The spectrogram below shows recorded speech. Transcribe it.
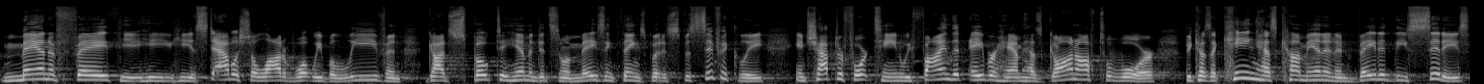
man of faith. He, he, he established a lot of what we believe, and God spoke to him and did some amazing things. But specifically, in chapter 14, we find that Abraham has gone off to war because a king has come in and invaded these cities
